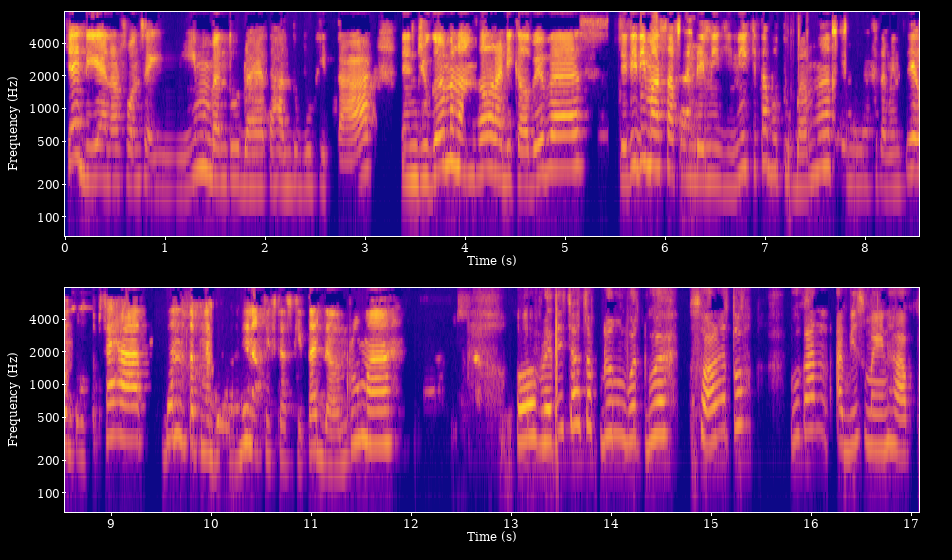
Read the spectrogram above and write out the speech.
Jadi Enervon C ini membantu daya tahan tubuh kita dan juga menangkal radikal bebas. Jadi di masa pandemi gini kita butuh banget minum vitamin C untuk tetap sehat dan tetap ngejalanin aktivitas kita dalam rumah. Oh berarti cocok dong buat gue. Soalnya tuh gue kan abis main HP,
